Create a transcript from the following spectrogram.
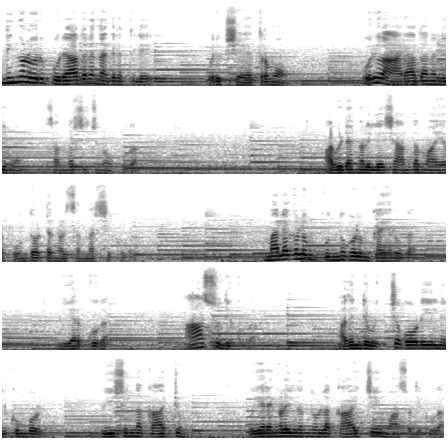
നിങ്ങൾ ഒരു പുരാതന നഗരത്തിലെ ഒരു ക്ഷേത്രമോ ഒരു ആരാധനാലയമോ സന്ദർശിച്ചു നോക്കുക. അവിടങ്ങളിലെ ശാന്തമായ പൂന്തോട്ടങ്ങൾ സന്ദർശിക്കുക. മലകളും കുന്നുകളും കയറുക വിയർക്കുക ആസ്വദിക്കുക. അതിന്റെ ഉച്ചകോടിയിൽ നിൽക്കുമ്പോൾ വീശുന്ന കാറ്റും ഉയരങ്ങളിൽ നിന്നുള്ള കാഴ്ചയും ആസ്വദിക്കുക.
